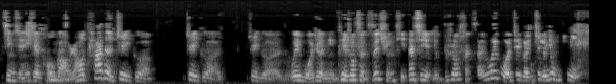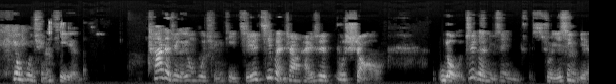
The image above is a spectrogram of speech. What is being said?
进行一些投稿，然后他的这个这个这个微博这个你可以说粉丝群体，但其实也也不是说粉丝，微博这个这个用户用户群体，他的这个用户群体其实基本上还是不少。有这个女性属于性别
